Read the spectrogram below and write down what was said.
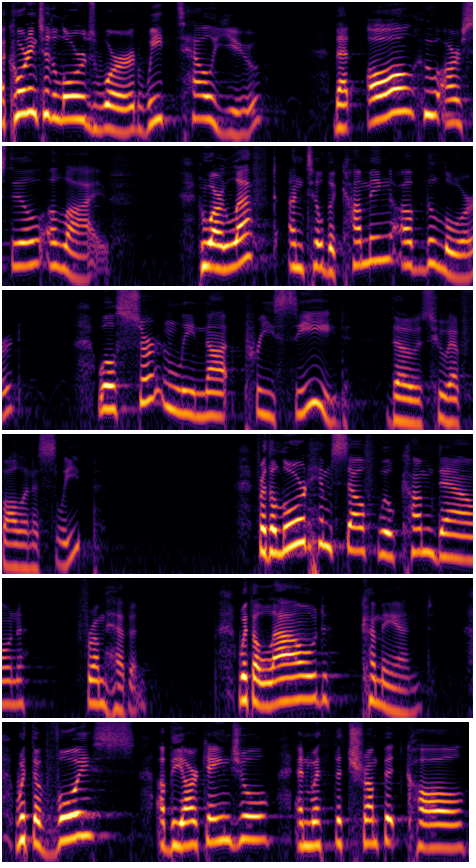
According to the Lord's word, we tell you that all who are still alive, who are left until the coming of the Lord, will certainly not precede those who have fallen asleep. For the Lord himself will come down from heaven with a loud command, with the voice of the archangel, and with the trumpet call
